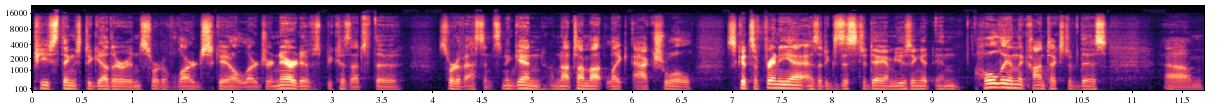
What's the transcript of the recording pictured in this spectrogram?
piece things together in sort of large scale, larger narratives because that's the sort of essence. And again, I'm not talking about like actual schizophrenia as it exists today. I'm using it in wholly in the context of this, um,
